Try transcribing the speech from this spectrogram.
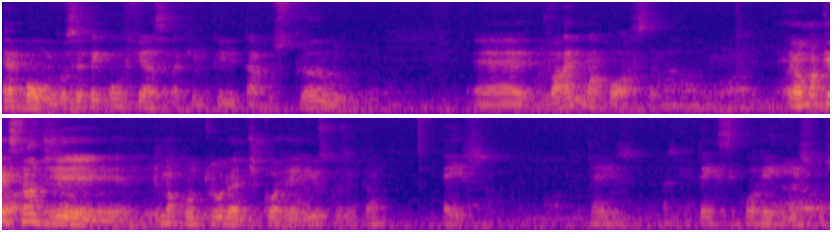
é bom, e você tem confiança naquilo que ele está buscando, é, vale uma aposta. É uma questão de, de uma cultura de correr riscos, então? É isso. É isso. Tem que se correr riscos.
